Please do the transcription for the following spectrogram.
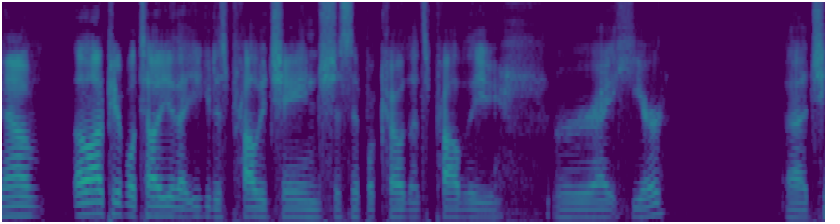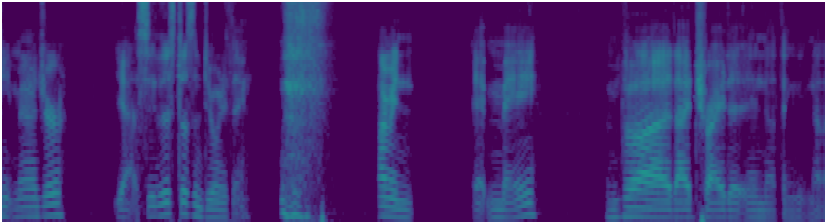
Now, a lot of people tell you that you could just probably change a simple code that's probably right here. Uh, cheat manager. Yeah, see, this doesn't do anything. I mean, it may, but I tried it and nothing, no,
